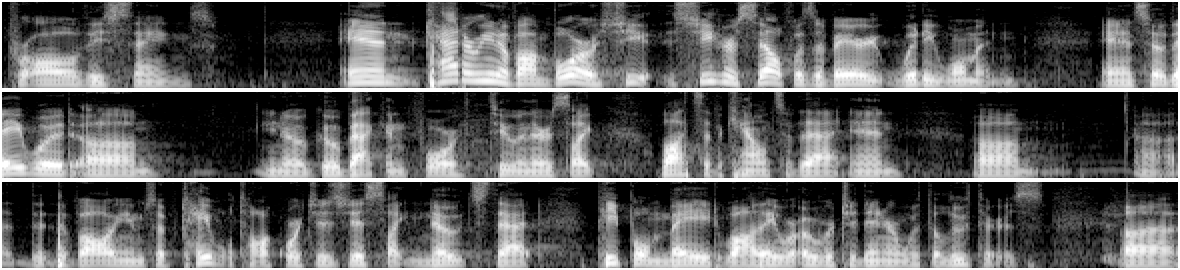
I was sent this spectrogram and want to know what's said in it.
for all of these things. And Katharina von Bora, she, she herself was a very witty woman. And so they would, um, you know, go back and forth too. And there's like lots of accounts of that in um, uh, the, the, volumes of Table Talk, which is just like notes that people made while they were over to dinner with the Luthers. Uh,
